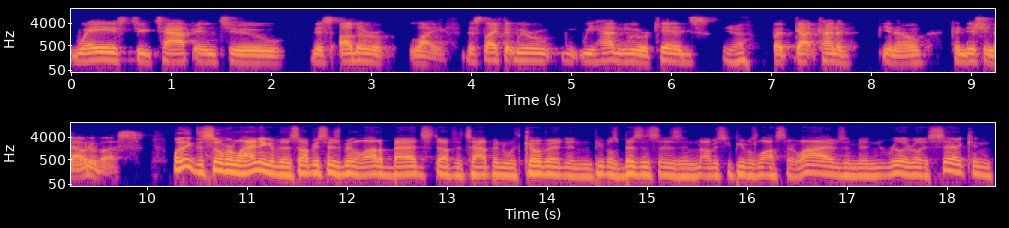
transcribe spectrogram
ways to tap into this other life, this life that we were we had when we were kids. Yeah. But got kind of, you know, conditioned out of us. Well, I think the silver lining of this, obviously, there's been a lot of bad stuff that's happened with COVID and people's businesses, and obviously, people's lost their lives and been really, really sick, and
